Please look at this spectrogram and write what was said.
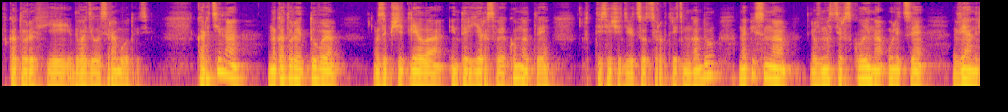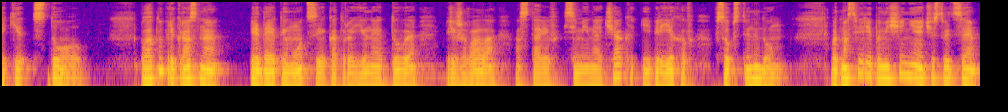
в которых ей доводилось работать. Картина, на которой Туве запечатлела интерьер своей комнаты в 1943 году, написана в мастерской на улице Вянрики Стоул. Полотно прекрасно передает эмоции, которые юная Туве переживала, оставив семейный очаг и переехав в собственный дом. В атмосфере помещения чувствуется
